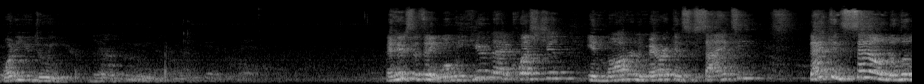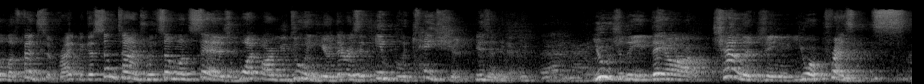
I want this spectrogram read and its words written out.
What are you doing here? And here's the thing when we hear that question in modern American society, that can sound a little offensive, right? Because sometimes when someone says, What are you doing here? there is an implication, isn't there? Usually they are challenging your presence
